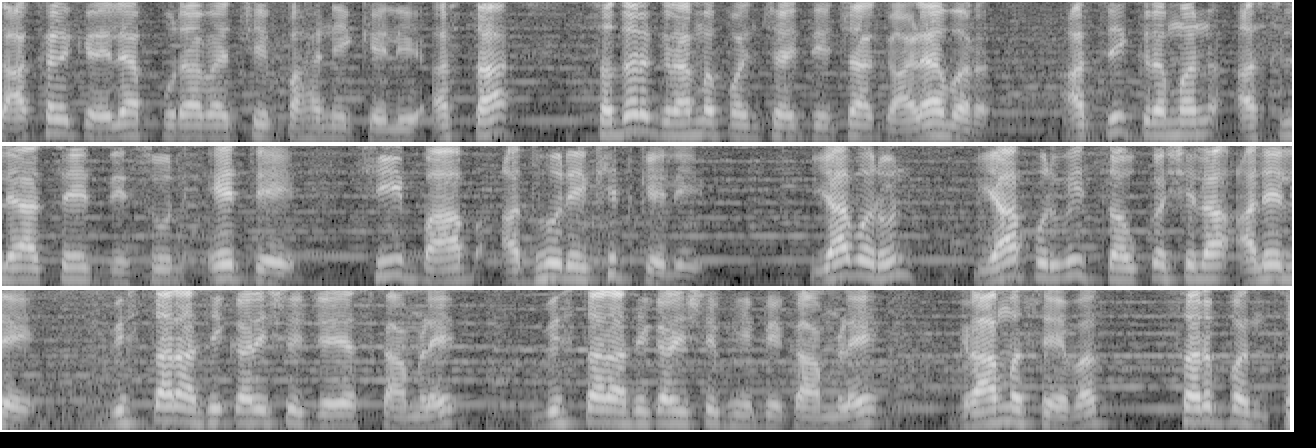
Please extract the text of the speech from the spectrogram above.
दाखल केलेल्या पुराव्याची पाहणी केली असता सदर ग्रामपंचायतीच्या गाळ्यावर अतिक्रमण असल्याचे दिसून येते ही बाब अधोरेखित केली. यावरून यापूर्वी चौकशीला आलेले विस्तार अधिकारी श्री जे एस कांबळे विस्तार अधिकारी श्री व्ही बी कांबळे ग्रामसेवक सरपंच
